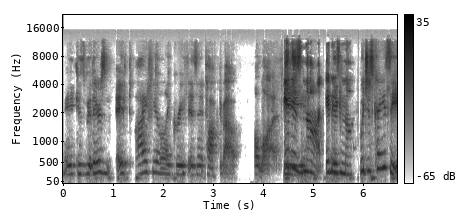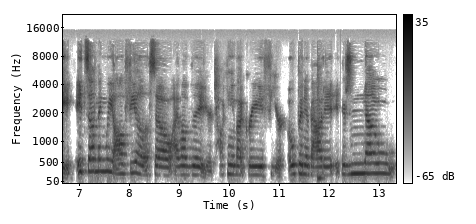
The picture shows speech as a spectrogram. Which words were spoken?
Because there's it i feel like grief isn't talked about a lot. It is not. It is not. Which is crazy. It's something we all feel. So I love that you're talking about grief, you're open about it. There's no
